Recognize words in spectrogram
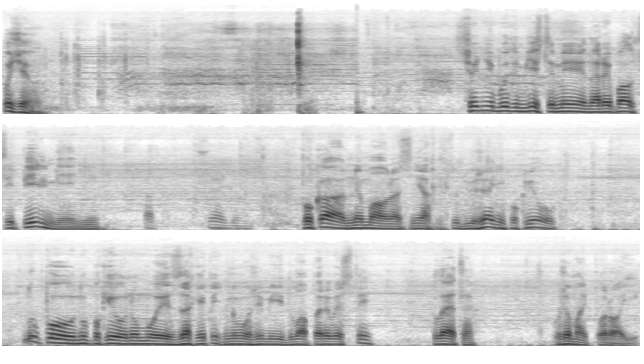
Пожягав. Сьогодні будемо їсти ми на рибалці пельмені. так, ще один. Поки нема у нас ніяких тут движень, покльовок. Ну, по, ну поки воно може закипить, ми можемо її два перевести. Лета. Вже мають пора їх.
